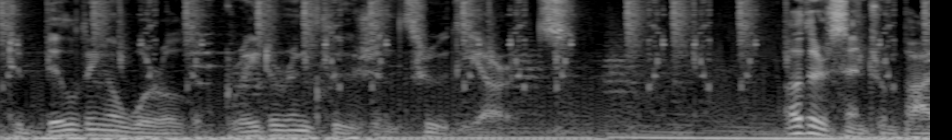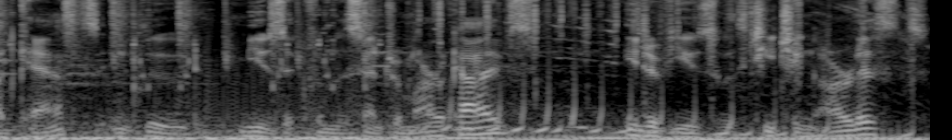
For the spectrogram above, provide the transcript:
to building a world of greater inclusion through the arts. Other Centrum podcasts include music from the Centrum archives, interviews with teaching artists,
